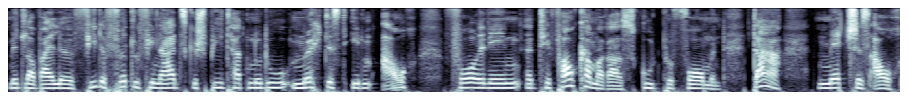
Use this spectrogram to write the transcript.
mittlerweile viele Viertelfinals gespielt hat, nur du möchtest eben auch vor den äh, TV-Kameras gut performen. Da Matches auch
